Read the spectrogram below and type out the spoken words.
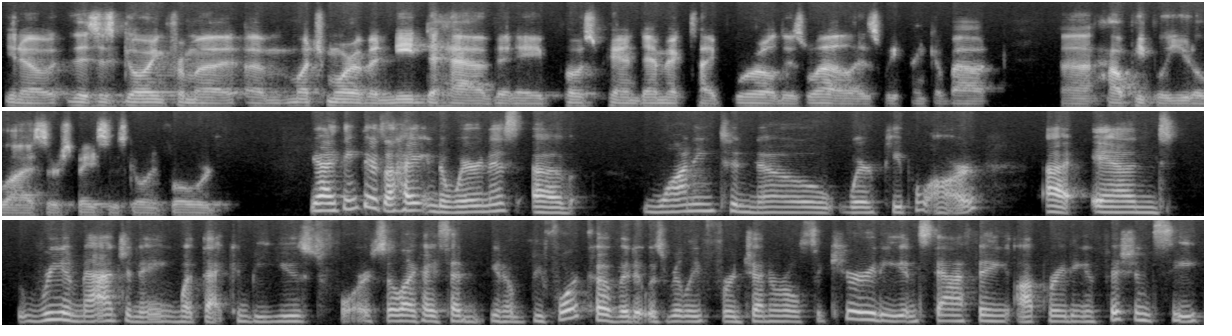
you know this is going from a, a much more of a need to have in a post-pandemic type world as well as we think about uh, how people utilize their spaces going forward. Yeah, I think there's a heightened awareness of wanting to know where people are uh, and reimagining what that can be used for. So, like I said, you know, before COVID, it was really for general security and staffing, operating efficiency.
